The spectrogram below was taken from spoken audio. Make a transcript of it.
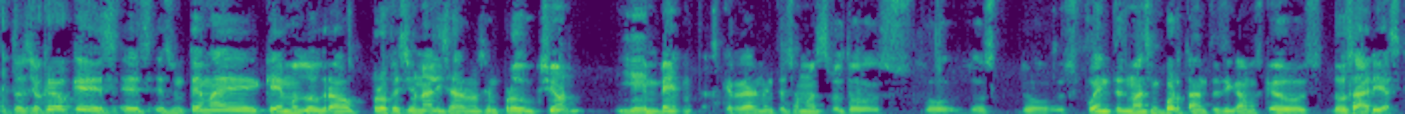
entonces yo creo que es, es, es, un tema de que hemos logrado profesionalizarnos en producción y en ventas, que realmente son nuestros dos, dos, dos, dos fuentes más importantes, digamos que dos, dos áreas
